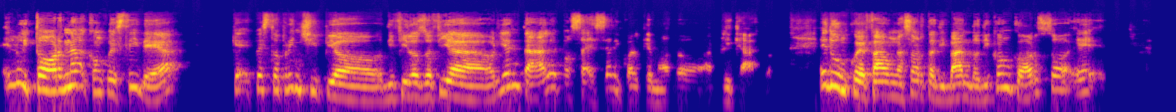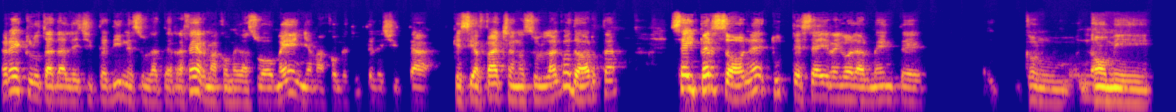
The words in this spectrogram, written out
E lui torna con questa idea che questo principio di filosofia orientale possa essere in qualche modo applicato. E dunque fa una sorta di bando di concorso e recluta dalle cittadine sulla terraferma, come la sua Omegna, ma come tutte le città che si affacciano sul lago d'Orta, sei persone, tutte sei regolarmente con nomi,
